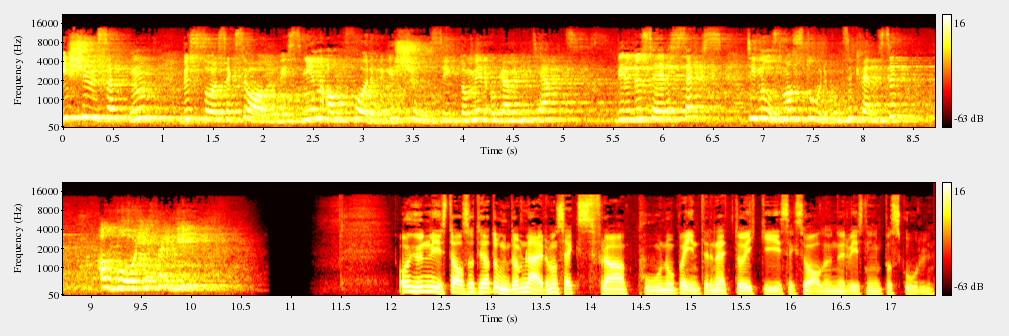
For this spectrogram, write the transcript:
I 2017 består seksualundervisningen av å forebygge kjønnssykdommer og graviditet. Vi reduserer sex til noe som har store konsekvenser. Alvorlige følger. Og hun viste altså til at ungdom lærer om sex fra porno på internett og ikke i seksualundervisningen på skolen.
